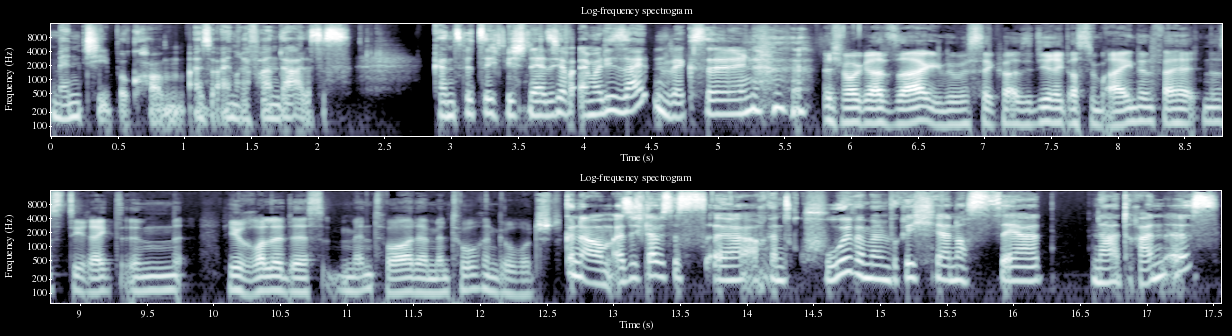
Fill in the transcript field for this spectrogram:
Menti bekommen, also ein Referendar. Das ist ganz witzig, wie schnell sich auf einmal die Seiten wechseln. Ich wollte gerade sagen, du bist ja quasi direkt aus dem eigenen Verhältnis direkt in die Rolle des Mentor, der Mentorin gerutscht. Genau, also ich glaube, es ist äh, auch ganz cool, wenn man wirklich ja noch sehr nah dran ist.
